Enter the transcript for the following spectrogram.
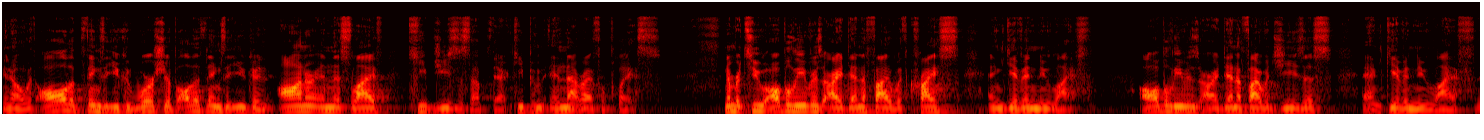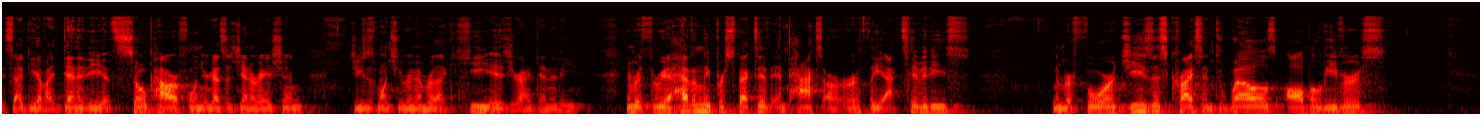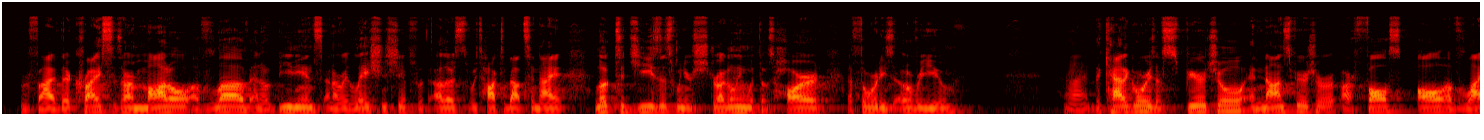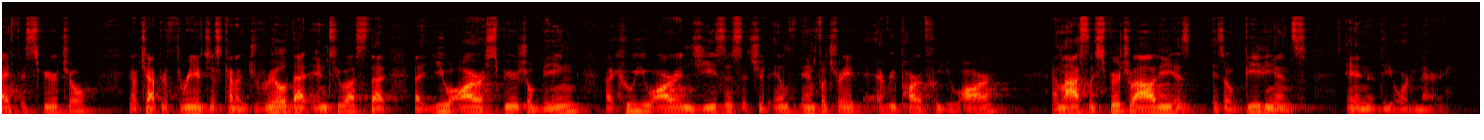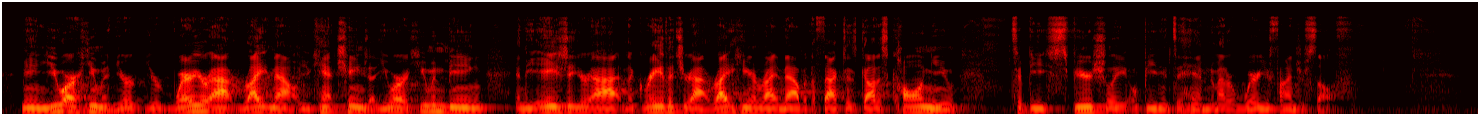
You know, with all the things that you could worship, all the things that you could honor in this life, keep Jesus up there. Keep him in that rightful place. Number two, all believers are identified with Christ and given new life. All believers are identified with Jesus and given new life. This idea of identity, it's so powerful in your guys' generation. Jesus wants you to remember, like, He is your identity. Number three, a heavenly perspective impacts our earthly activities. Number four, Jesus Christ indwells all believers. Number five, there Christ is our model of love and obedience and our relationships with others we talked about tonight. Look to Jesus when you're struggling with those hard authorities over you. Uh, the categories of spiritual and non spiritual are false. All of life is spiritual. You know, chapter three has just kind of drilled that into us that, that you are a spiritual being, like who you are in Jesus. It should infiltrate every part of who you are. And lastly, spirituality is, is obedience in the ordinary meaning you are human. You're, you're where you're at right now. You can't change that. You are a human being in the age that you're at and the grade that you're at right here and right now. But the fact is, God is calling you to be spiritually obedient to Him no matter where you find yourself.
